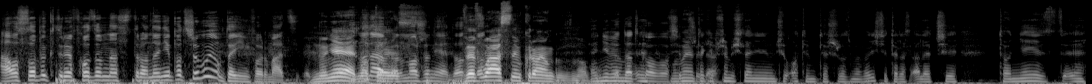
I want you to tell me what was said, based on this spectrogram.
a osoby, które wchodzą na stronę nie potrzebują tej informacji. Tak No nie, no no to dobra, jest może nie. Do, we do, własnym kręgu znowu. Ja nie wiem, Dodatkowo e, się miałem przyda. takie przemyślenie, nie wiem, czy o tym też rozmawialiście teraz, ale czy to nie jest e,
